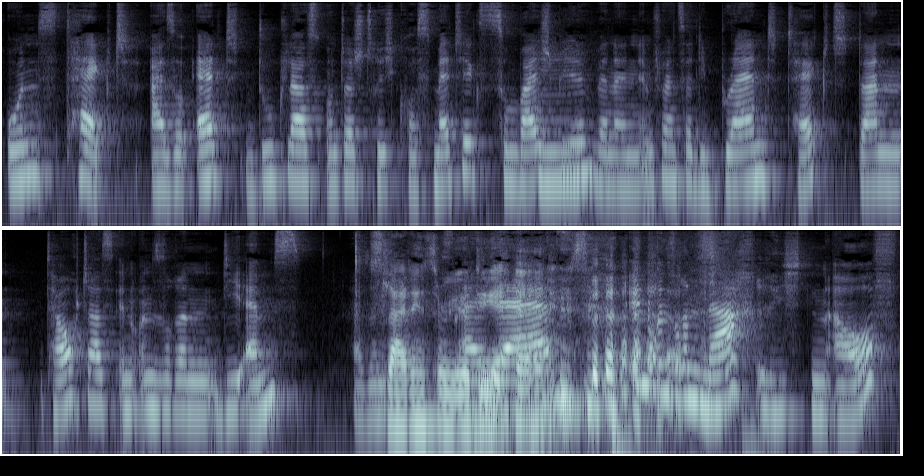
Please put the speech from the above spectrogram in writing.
uns taggt, also at Douglas-Cosmetics zum Beispiel, mhm. wenn ein Influencer die Brand taggt, dann taucht das in unseren DMs, also Sliding through your DMs, in unseren Nachrichten auf.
